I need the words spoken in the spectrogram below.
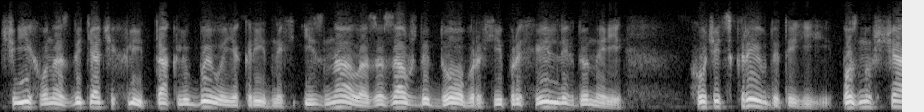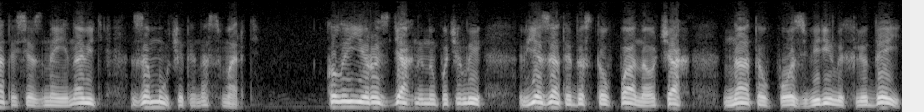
що їх вона з дитячих літ так любила, як рідних, і знала зазавжди добрих і прихильних до неї, хочуть скривдити її, познущатися з неї, навіть замучити на смерть. Коли її роздягнену почали в'язати до стовпа на очах натовпу озвірілих людей,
